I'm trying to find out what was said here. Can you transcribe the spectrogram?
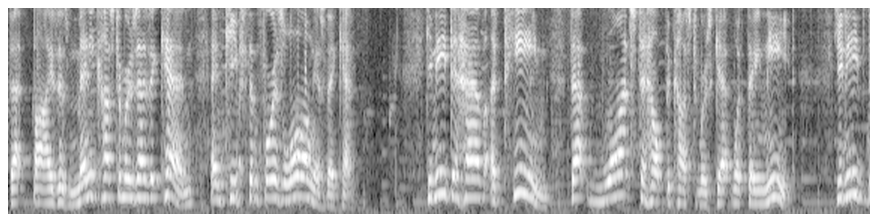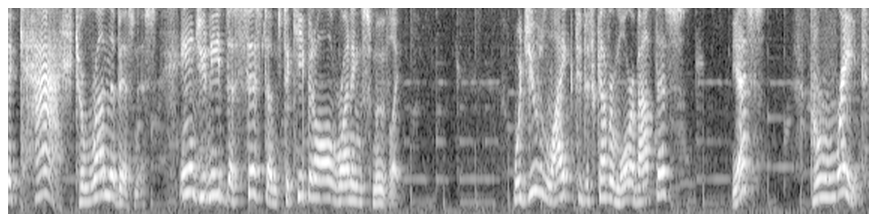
that buys as many customers as it can and keeps them for as long as they can. You need to have a team that wants to help the customers get what they need. You need the cash to run the business, and you need the systems to keep it all running smoothly. Would you like to discover more about this? Yes? Great!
